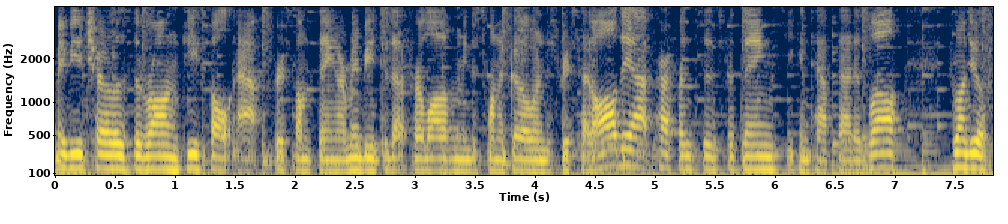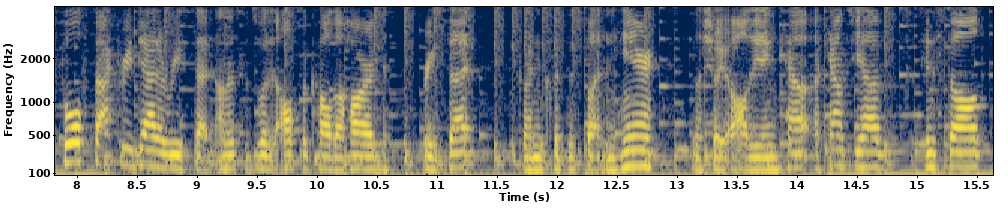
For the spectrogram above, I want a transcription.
maybe you chose the wrong default app for something, or maybe you did that for a lot of them, you just want to go and just reset all the app preferences for things, you can tap that as well. If you want to do a full factory data reset, now this is what also called a hard reset. Go ahead and click this button here. It'll show you all the accounts you have installed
